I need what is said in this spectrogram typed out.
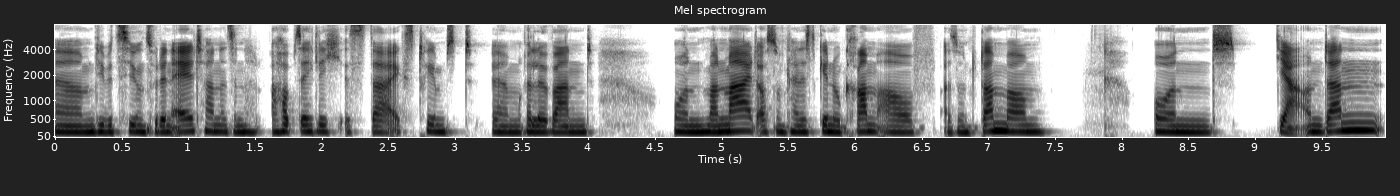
Ähm, die Beziehung zu den Eltern sind hauptsächlich ist da extremst ähm, relevant. Und man malt auch so ein kleines Genogramm auf, also ein Stammbaum. Und ja, und dann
